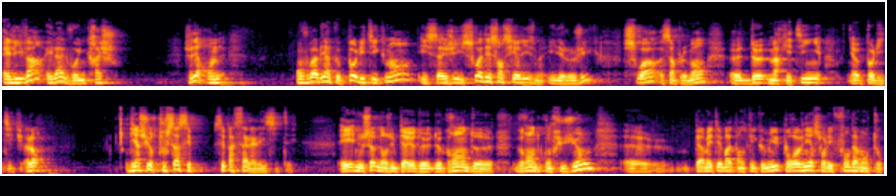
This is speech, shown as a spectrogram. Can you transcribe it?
elle y va, et là, elle voit une crèche. Je veux dire, on, voit bien que politiquement, il s'agit soit d'essentialisme idéologique, soit simplement euh, de marketing politique. Alors, bien sûr, tout ça, c'est pas ça la laïcité. Et nous sommes dans une période de, grande, grande, confusion. Euh, permettez-moi de prendre quelques minutes pour revenir sur les fondamentaux.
